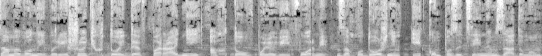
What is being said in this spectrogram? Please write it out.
Саме вони вирішують, хто йде в парадній, а хто в польовій формі за художнім і композиційним задумом.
